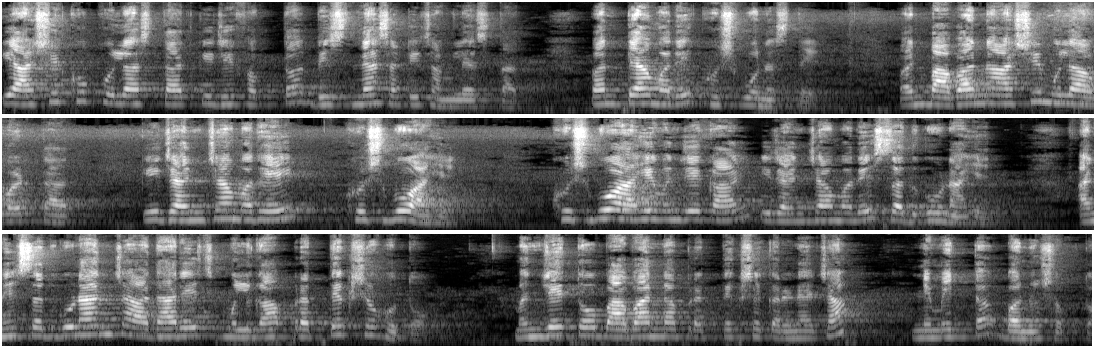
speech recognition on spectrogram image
की असे खूप फुलं असतात की जे फक्त दिसण्यासाठी चांगले असतात पण त्यामध्ये खुशबू नसते. पण बाबांना अशी मुलं आवडतात की ज्यांच्यामध्ये खुशबू आहे. खुशबू आहे म्हणजे काय? की ज्यांच्यामध्ये सद्गुण आहेत. आणि सद्गुणांच्या आधारेच मुलगा प्रत्यक्ष होतो. म्हणजे तो बाबांना प्रत्यक्ष करण्याच्या निमित्त बनू शकतो.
